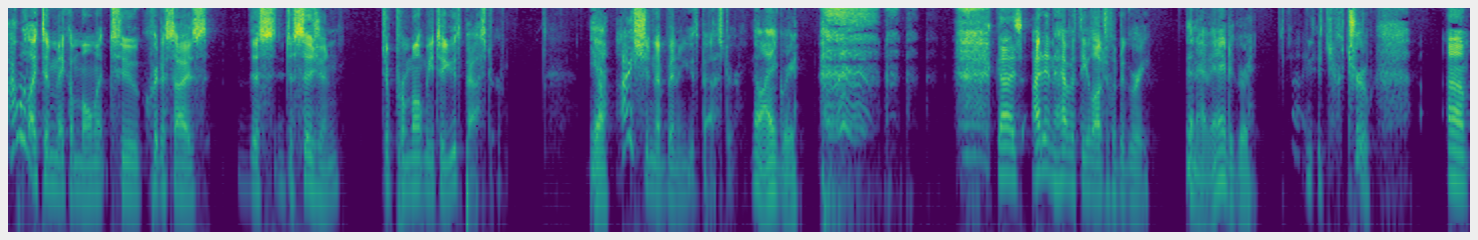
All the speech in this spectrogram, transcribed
I would like to make a moment to criticize this decision to promote me to youth pastor. Yeah. I shouldn't have been a youth pastor. No, I agree. Guys, I didn't have a theological degree. Didn't have any degree. It's true. Um,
